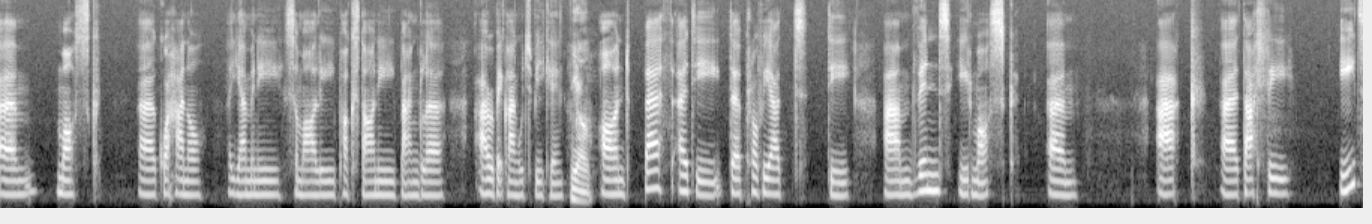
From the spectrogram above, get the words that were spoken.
um, mosg uh, gwahanol, y Yemeni, Somali, Pakistani, Bangla, Arabic language speaking. Iawn. Ond beth ydy dy profiad di am fynd i'r mosg um, ac uh, dallu id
